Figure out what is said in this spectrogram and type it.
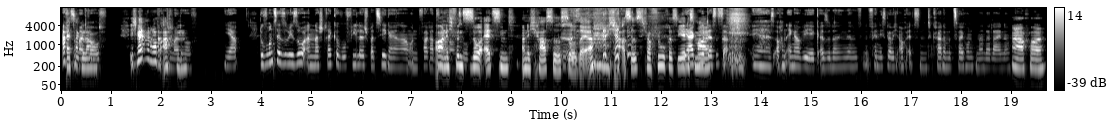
Achte besser gelaunt. drauf. Ich werde mal drauf Achte achten. mal drauf. Ja. Du wohnst ja sowieso an einer Strecke, wo viele Spaziergänger und Oh, Fahrradfahrer und ich find's und so ätzend. Und ich hasse es so sehr. Ich hasse es. Ich verfluche es jedes ja, gut, Mal. das ist auch, ja, ist auch ein enger Weg. Also dann, dann fände ich es, glaube ich, auch ätzend. Gerade mit zwei Hunden an der Leine. Ja, voll.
